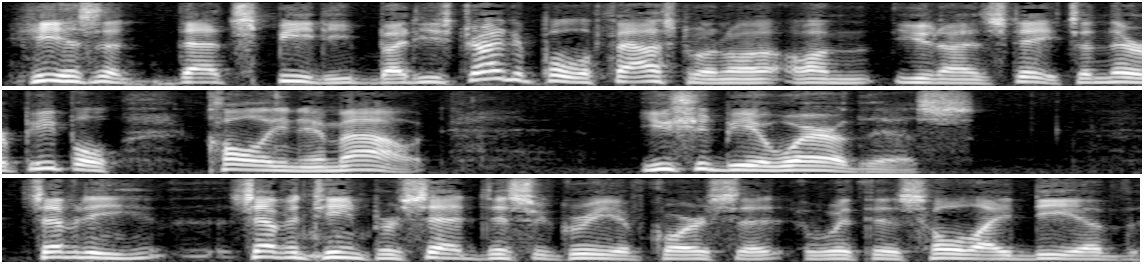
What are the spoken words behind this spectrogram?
He isn't that speedy, but he's trying to pull a fast one on, on the United States. And there are people calling him out. You should be aware of this. 70, 17% disagree, of course, uh, with this whole idea of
